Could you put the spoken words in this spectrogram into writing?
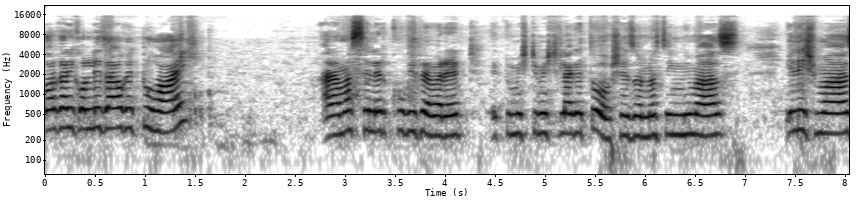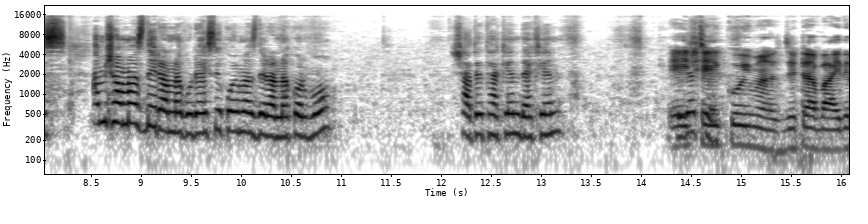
তরকারি করলে যাও একটু হয়। আর আমার ছেলের খুবই ফেভারেট একটু মিষ্টি মিষ্টি লাগে তো, সেজন্য চিংড়ি মাছ, ইলিশ মাছ, আমি সব মাছ দিয়ে রান্না করি। আজকে কই মাছ দিয়ে রান্না করব? সাথে থাকেন, দেখেন। এই সেই কই মাছ যেটা বাইরে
